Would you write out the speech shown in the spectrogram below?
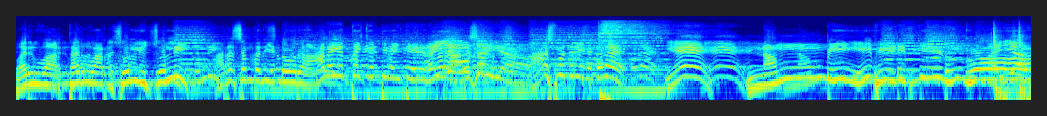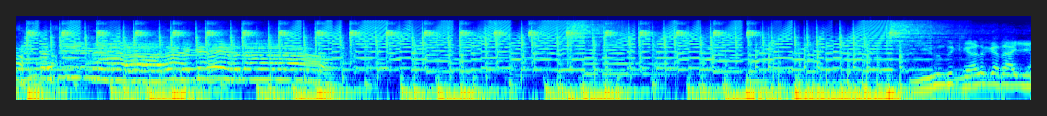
வருவார் தருவார்னு சொல்லி சொல்லி அரசம்பதி என்ற ஒரு ஆலயத்தை கட்டி வைத்தேன். ஐயா. ஆஸ்பத்திரியை கட்டல. ஏன்? நம்பி பிடித்திடுங்கோ. ஐயா, இருந்து கேளுங்கதாயி.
